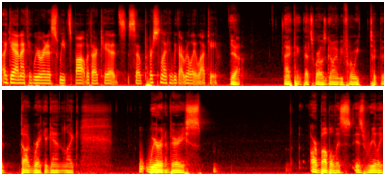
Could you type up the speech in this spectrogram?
again, I think we were in a sweet spot with our kids. So personally, I think we got really lucky. Yeah. I think that's where I was going before we took the dog break again. Like we're in a very our bubble is is really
